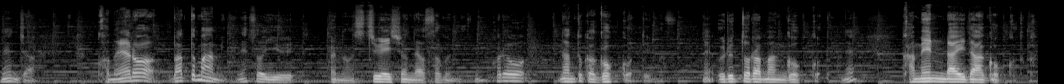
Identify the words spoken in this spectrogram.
ね、じゃあこの野郎バットマンみたいなねそういうあのシチュエーションで遊ぶんですね。これをなんとかごっこって言います、ね、ウルトラマンごっことかね仮面ライダーごっことか。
